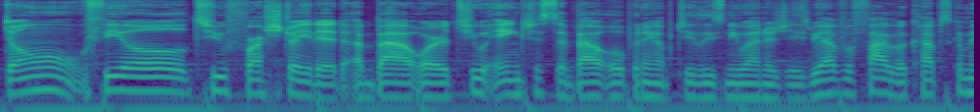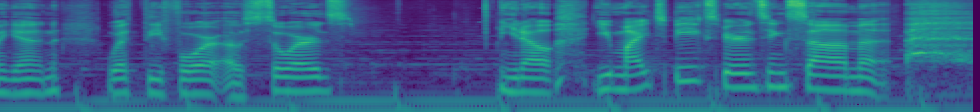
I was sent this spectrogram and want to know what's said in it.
don't feel too frustrated about or too anxious about opening up to these new energies. We have a Five of Cups coming in with the Four of Swords. You know, you might be experiencing some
